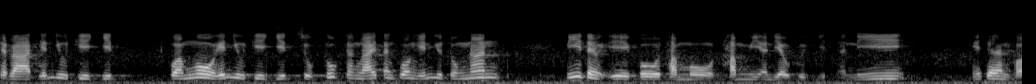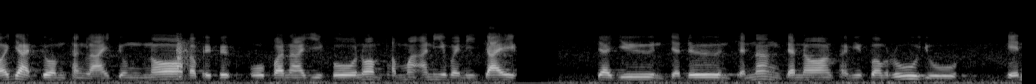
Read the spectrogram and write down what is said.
ฉลาดเห็นอยู่ที่จิต ความโง่เห็นอยู่ที่จิต สุขทุกข์ทั้งหลายตั้งปวงเห็นอยู่ตรงนั้นนี่แต่เอโกธรรมโมธรรมมีอันเดียวคือจิตอันนี้นี่ฉะนั้นขอญาติโยมทั้งหลายจงน้อมกับไปเป็นโอปนายิโกน้อมธรรมะอันนี้ไว้ในใจ จะยืนจะเดินจะนั่งจะนอนใครมีความรู้อยู่ เห็น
